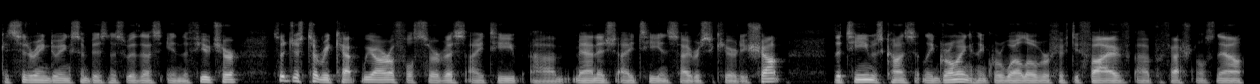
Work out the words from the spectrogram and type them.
considering doing some business with us in the future. So just to recap, we are a full service IT, um, managed IT and cybersecurity shop. The team is constantly growing. I think we're well over 55 uh, professionals now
